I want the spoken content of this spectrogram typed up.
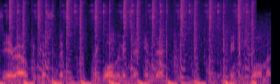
zero because of the brick wall limiter in the vintage warmer.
